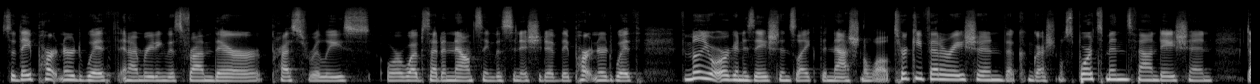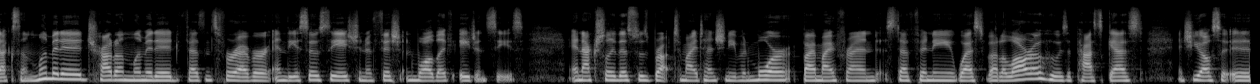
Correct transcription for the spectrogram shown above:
So they partnered with, and I'm reading this from their press release or website announcing this initiative, they partnered with familiar organizations like the National Wild Turkey Federation, the Congressional Sportsmen's Foundation, Ducks Unlimited, Trout Unlimited, Pheasants Forever, and the Association of Fish and Wildlife Agencies. And actually, this was brought to my attention even more by my friend Stephanie West Vatalaro, who is a past guest, and she also is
